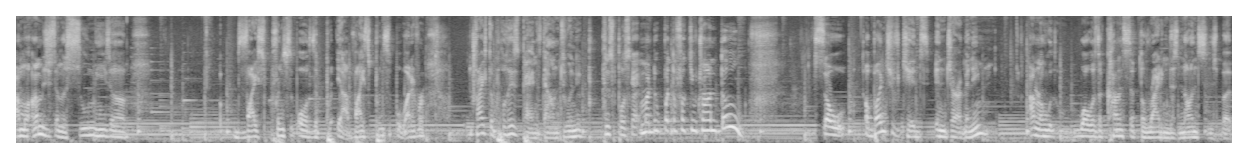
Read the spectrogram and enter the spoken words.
I'm, a, I'm just, I'm assuming he's a vice principal of the, yeah, vice principal, whatever, tries to pull his pants down too. And the principal's like, my dude, what the fuck you trying to do? So, a bunch of kids in Germany I don't know who, what was the concept of writing this nonsense, but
